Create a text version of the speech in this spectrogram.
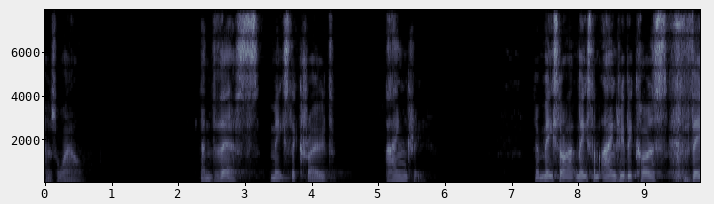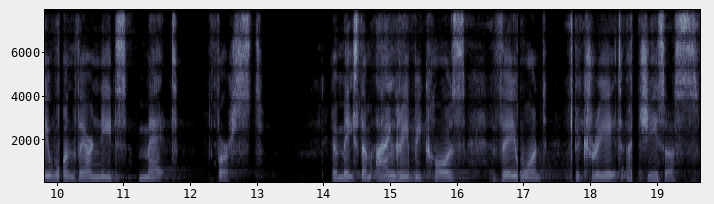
as well. And this makes the crowd angry. It makes them, makes them angry because they want their needs met first. It makes them angry because they want to create a Jesus.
